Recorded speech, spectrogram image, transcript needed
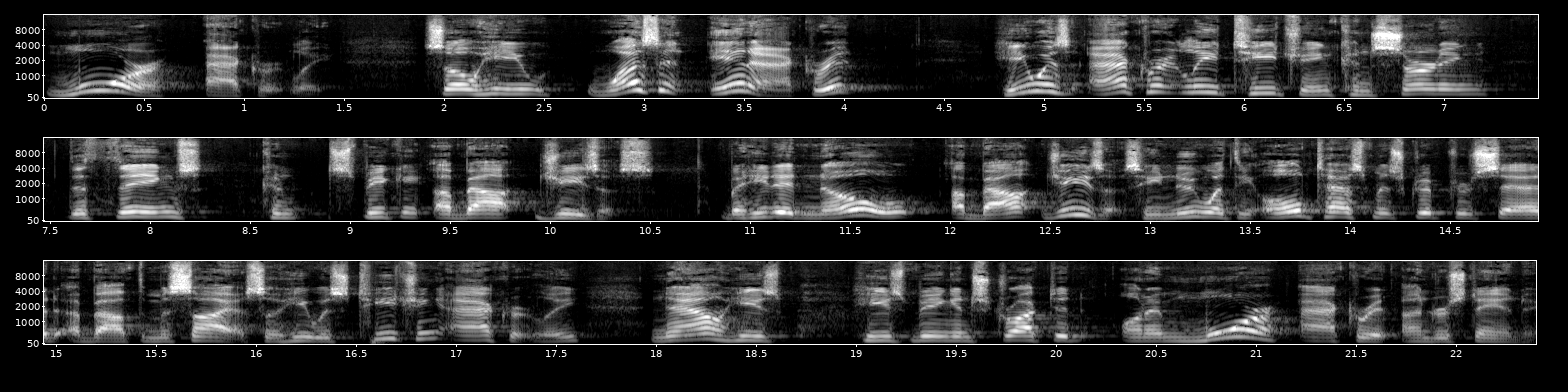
more accurately. So he wasn't inaccurate, he was accurately teaching concerning the things con- speaking about Jesus. But he didn't know about Jesus. He knew what the Old Testament scripture said about the Messiah. So he was teaching accurately. Now he's, he's being instructed on a more accurate understanding.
